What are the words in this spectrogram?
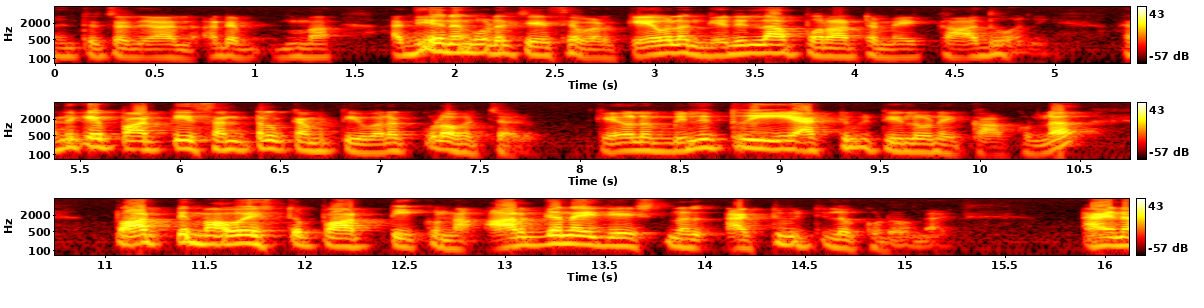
అంటే అంటే అధ్యయనం కూడా చేసేవాడు. కేవలం గెరిల్లా పోరాటమే కాదు అని. అందుకే పార్టీ సెంట్రల్ కమిటీ వరకు కూడా వచ్చాడు. కేవలం మిలిటరీ యాక్టివిటీలోనే కాకుండా పార్టీ మావోయిస్ట్ పార్టీకి ఉన్న ఆర్గనైజేషనల్ యాక్టివిటీలో కూడా ఉన్నాడు. ఆయన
